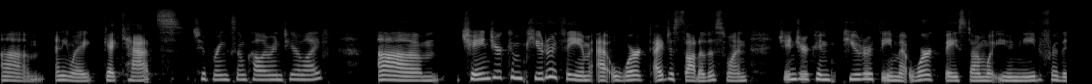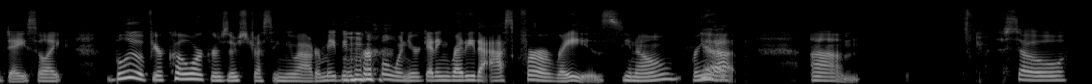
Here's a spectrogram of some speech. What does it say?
um, anyway, get cats to bring some color into your life. Um, change your computer theme at work. I just thought of this one. Change your computer theme at work based on what you need for the day. So like blue if your coworkers are stressing you out, or maybe purple when you're getting ready to ask for a raise, you know, bring it up. Um so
